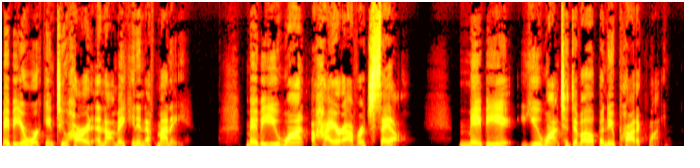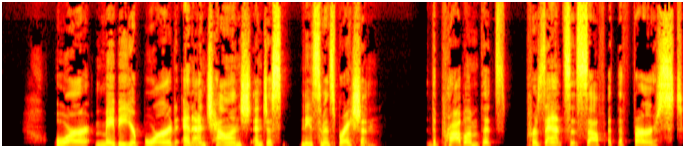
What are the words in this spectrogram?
Maybe you're working too hard and not making enough money. Maybe you want a higher average sale. Maybe you want to develop a new product line. Or maybe you're bored and unchallenged and just need some inspiration. The problem that presents itself at the first,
